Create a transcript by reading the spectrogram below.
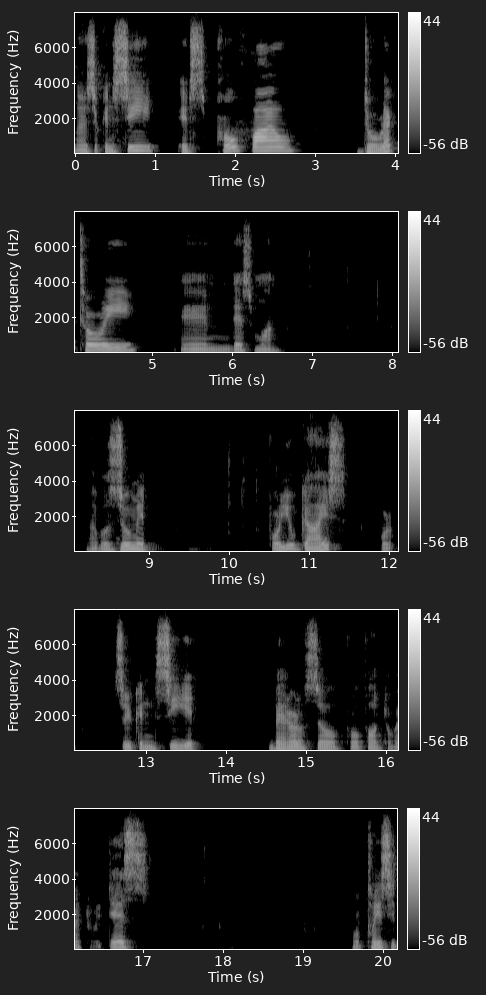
Now as you can see it's profile directory and this one. I will zoom it for you guys for so you can see it better. So profile directory this replace it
